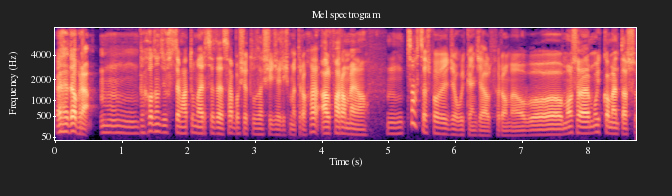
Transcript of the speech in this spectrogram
E, dobra, mm, wychodząc już z tematu Mercedesa, bo się tu zasiedzieliśmy trochę. Alfa Romeo. Mm, co chcesz powiedzieć o weekendzie Alfa Romeo? Bo może mój komentarz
